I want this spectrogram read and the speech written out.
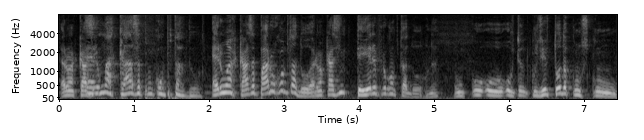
Era uma casa, era uma casa para um computador. Era uma casa para o computador, era uma casa inteira para o computador. Né? O, o, o, inclusive toda com, com,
